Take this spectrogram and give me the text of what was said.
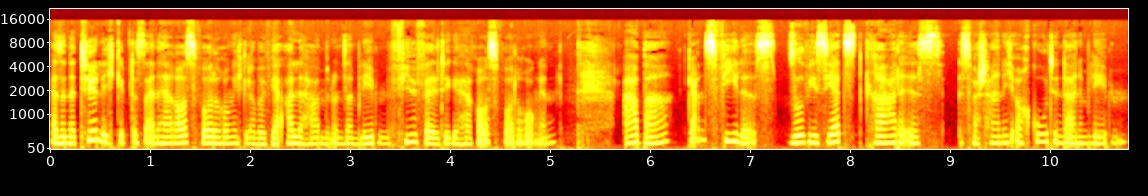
Also natürlich gibt es eine Herausforderung, ich glaube, wir alle haben in unserem Leben vielfältige Herausforderungen, aber ganz vieles, so wie es jetzt gerade ist, ist wahrscheinlich auch gut in deinem Leben.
